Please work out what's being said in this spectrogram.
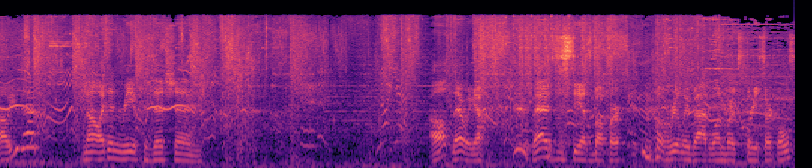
Oh, you dead? No, I didn't reposition. Oh, there we go. that is the CS buffer. a really bad one where it's three circles.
